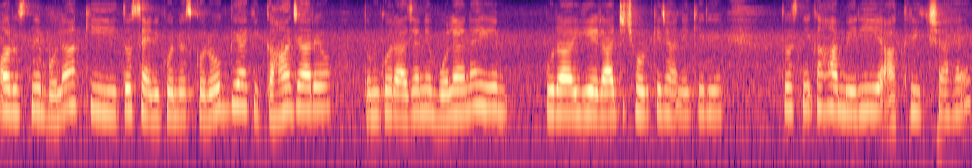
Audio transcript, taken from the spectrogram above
और उसने बोला कि तो सैनिकों ने उसको रोक दिया कि कहाँ जा रहे हो? तुमको राजा ने बोला है ना, ये पूरा, ये राज्य छोड़ के जाने के लिए। तो उसने कहा, मेरी ये आखिरी इच्छा है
